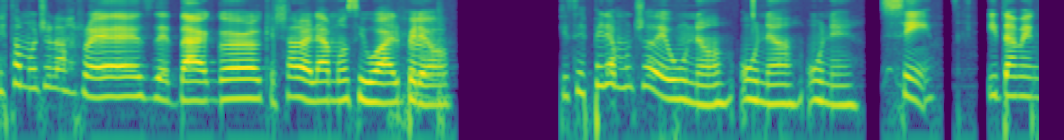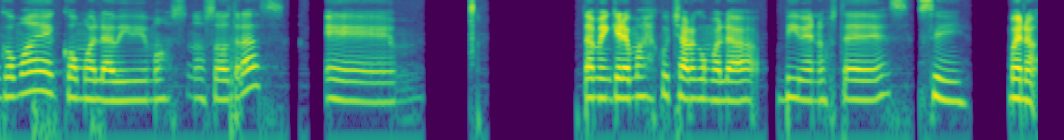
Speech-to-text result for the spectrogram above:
está mucho en las redes de That Girl, que ya lo hablamos igual, pero que se espera mucho de uno, una, une. Sí. Y también como de cómo la vivimos nosotras. Eh, también queremos escuchar cómo la viven ustedes. Sí. Bueno,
